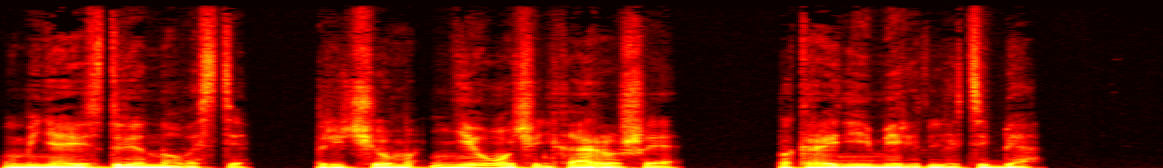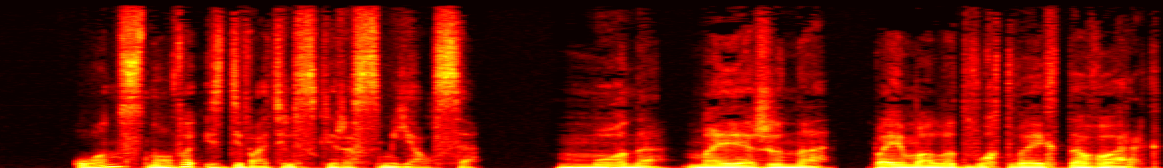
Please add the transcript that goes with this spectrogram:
у меня есть две новости, причем не очень хорошие, по крайней мере для тебя». Он снова издевательски рассмеялся. «Мона, моя жена, поймала двух твоих товарок.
